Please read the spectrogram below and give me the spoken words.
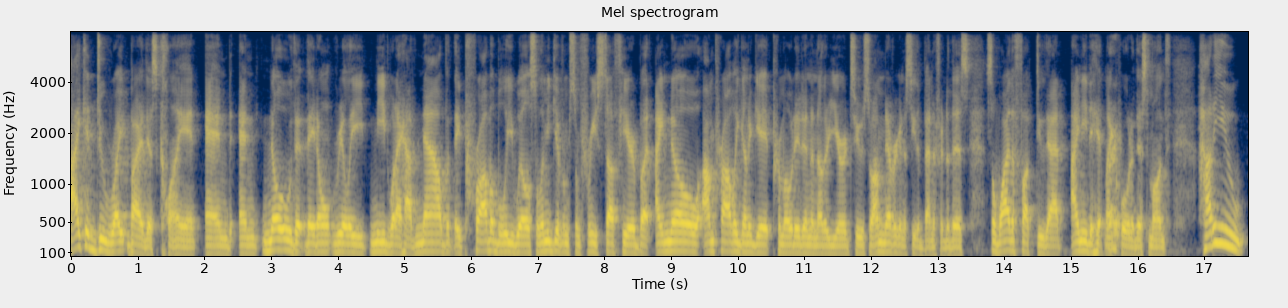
I could do right by this client and and know that they don't really need what I have now, but they probably will. So let me give them some free stuff here. But I know I'm probably going to get promoted in another year or two, so I'm never going to see the benefit of this. So why the fuck do that? I need to hit my Right. quota this month. How do you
